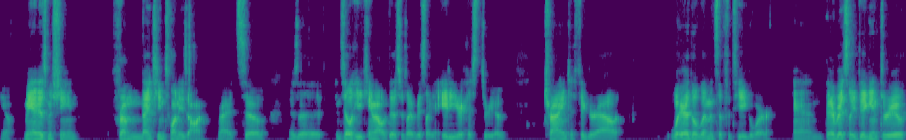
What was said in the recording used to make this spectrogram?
you know, man is machine from 1920s on, right? So there's a until he came out with this, there's like basically an 80 year history of trying to figure out where the limits of fatigue were, and they're basically digging through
